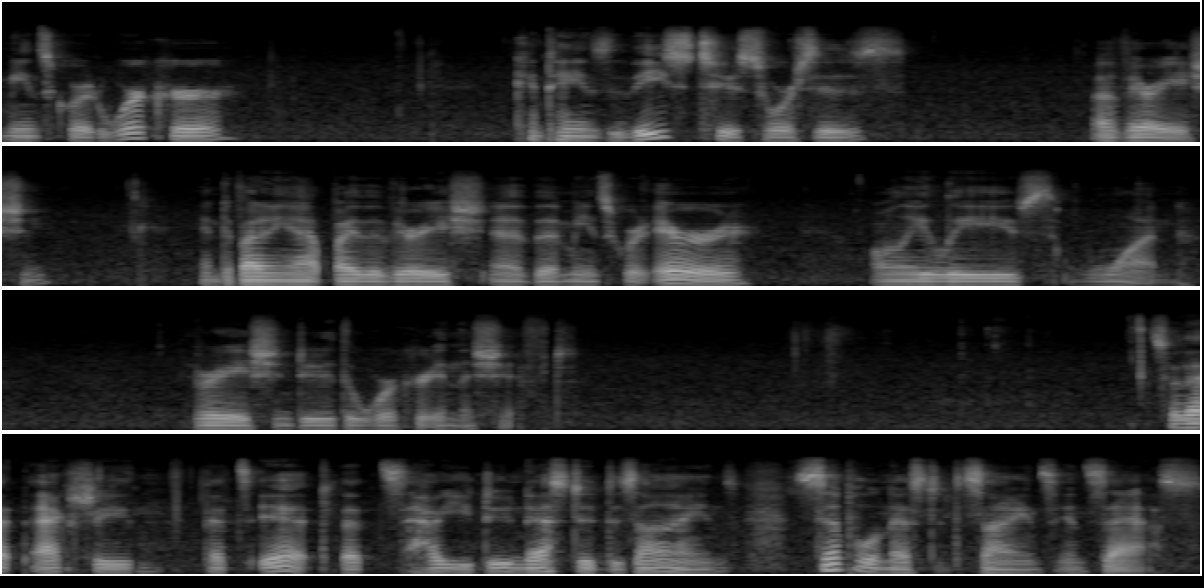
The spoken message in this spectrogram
mean squared worker contains these two sources of variation and dividing out by the variation uh, the mean squared error only leaves one variation due to the worker in the shift. So that actually, that's it. That's how you do nested designs, simple nested designs in SAS.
